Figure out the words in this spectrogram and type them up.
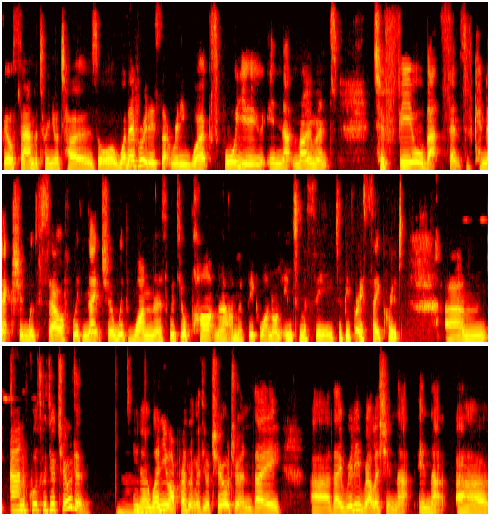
feel sand between your toes or whatever it is that really works for you in that moment to feel that sense of connection with self, with nature, with oneness, with your partner. I'm a big one on intimacy, to be very sacred. Um, and of course, with your children. Mm. You know, when you are present with your children, they uh, they really relish in that in that uh,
